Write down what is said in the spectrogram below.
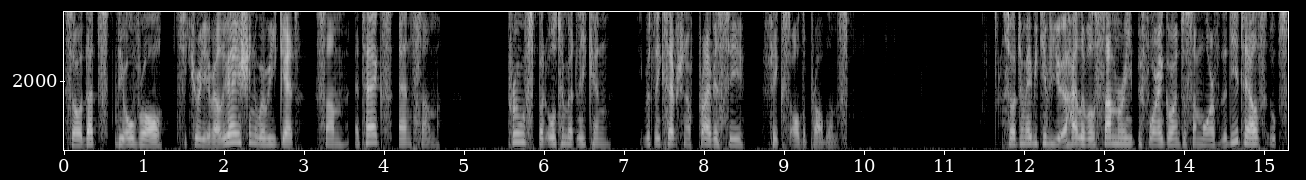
So that's the overall security evaluation where we get some attacks and some proofs, but ultimately can, with the exception of privacy, fix all the problems. So to maybe give you a high-level summary before I go into some more of the details, oops,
